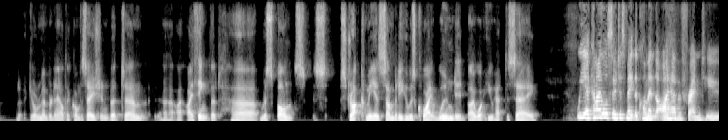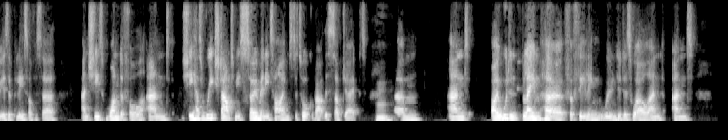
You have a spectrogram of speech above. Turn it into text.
you'll remember now the conversation, but um, uh, I, I, think that her response s- struck me as somebody who was quite wounded by what you had to say. Well, yeah. Can I also just make the comment that I have a friend who is a police officer, and she's wonderful, and she has reached out to me so many times to talk about this subject. Hmm. Um, and I wouldn't blame her for feeling wounded as well. And and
